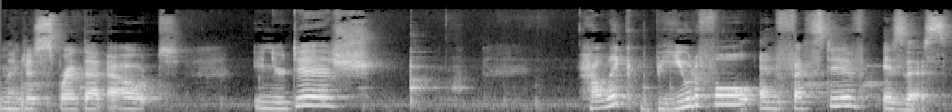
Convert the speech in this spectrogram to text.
And then just spread that out in your dish. How like beautiful and festive is this?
